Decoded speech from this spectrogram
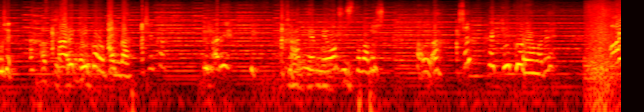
উঠেন। আরে কি করো তোমরা? আসেন। আরে আমি এমনি অসুস্থ মানুষ। আল্লাহ। আসেন। কি করে আমারে? আই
